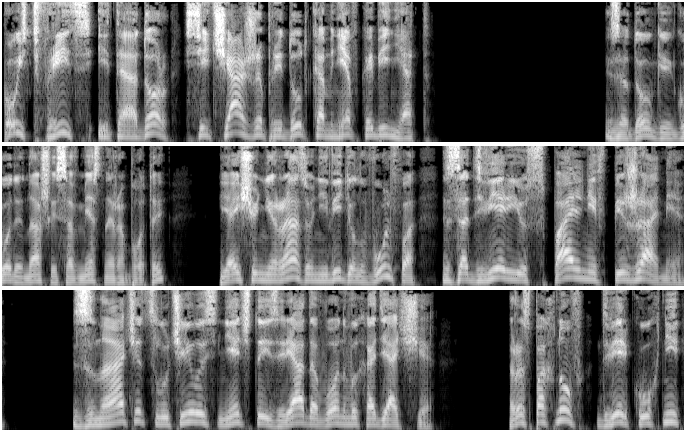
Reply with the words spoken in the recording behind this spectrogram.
Пусть Фриц и Теодор сейчас же придут ко мне в кабинет. За долгие годы нашей совместной работы я еще ни разу не видел Вульфа за дверью спальни в пижаме. Значит, случилось нечто из ряда вон выходящее. Распахнув дверь кухни,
